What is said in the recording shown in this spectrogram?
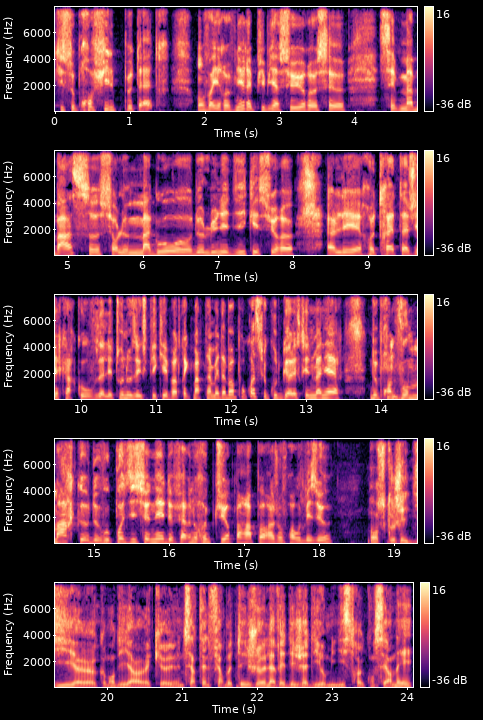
qui se profilent peut-être. On va y revenir. Et puis, bien sûr, c'est ma basse sur le magot de l'UNEDIC et sur les retraites à Gircarco. Vous allez tout nous expliquer, Patrick Martin. Mais d'abord, pourquoi ce coup de gueule? Est-ce une manière de prendre vos marques, de vous positionner, de faire une rupture par rapport à Geoffroy Roux de Bézieux? Non, ce que j'ai dit, euh, comment dire, avec euh, une certaine fermeté, je l'avais déjà dit au ministre concerné,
